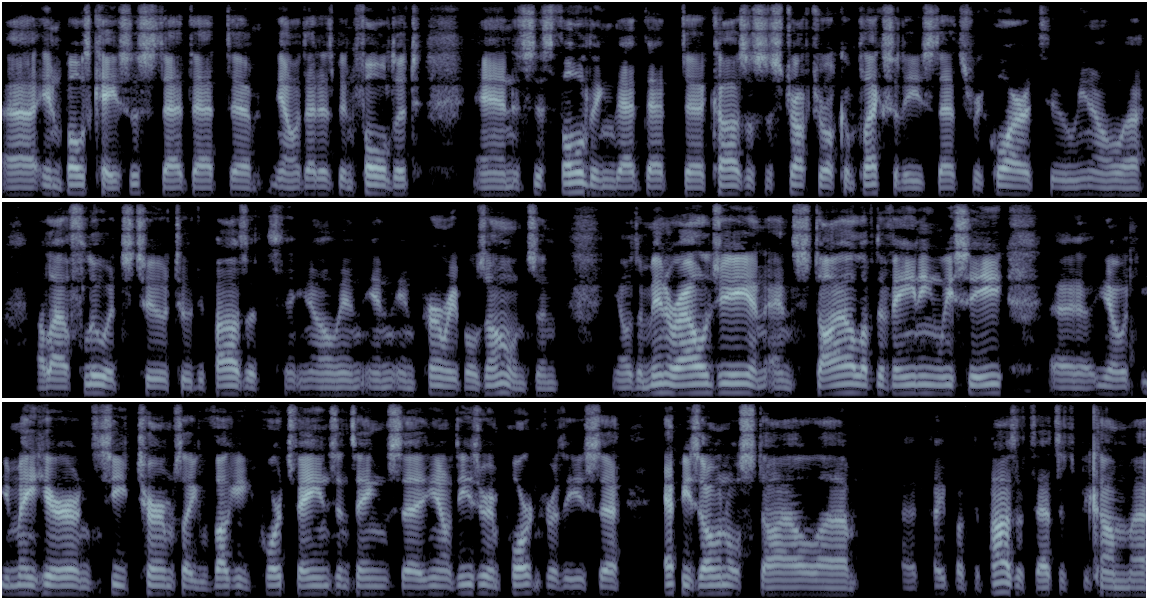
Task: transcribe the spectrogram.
uh, in both cases that that uh, you know that has been folded, and it's this folding that that causes the structural complexities that's required to you know allow fluids to to deposit, you know, in in, in permeable zones, and you know the mineral mineralogy and, and style of the veining we see. Uh, you know, you may hear and see terms like vuggy quartz veins and things. Uh, you know, these are important for these uh, epizonal style um, uh, type of deposits. That's It's become, uh,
